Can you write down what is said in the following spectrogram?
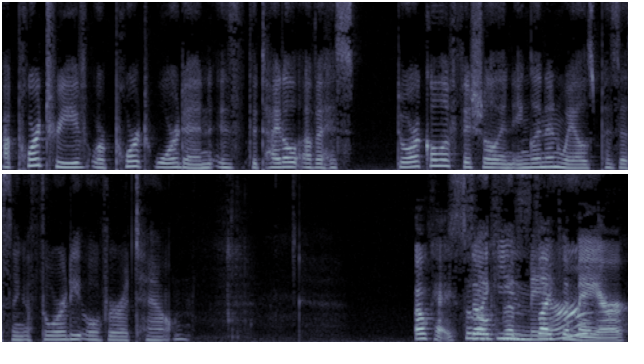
A portreeve or port warden is the title of a historical official in England and Wales possessing authority over a town. okay. So, So, like, the he's like the mayor? mayor.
